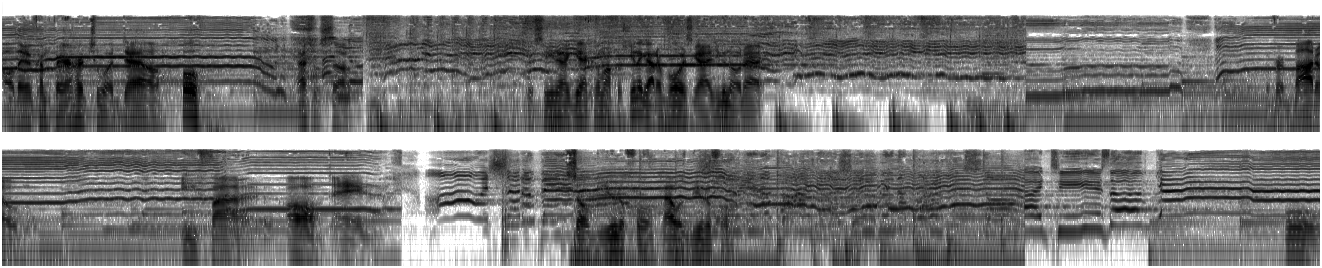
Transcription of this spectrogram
Oh, they're comparing her to Adele. Oh, that's what's up. Christina again. Come on, Christina got a voice, guys. You know that. Vibrato. E5. Oh, damn. So beautiful. That was beautiful. Ooh.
